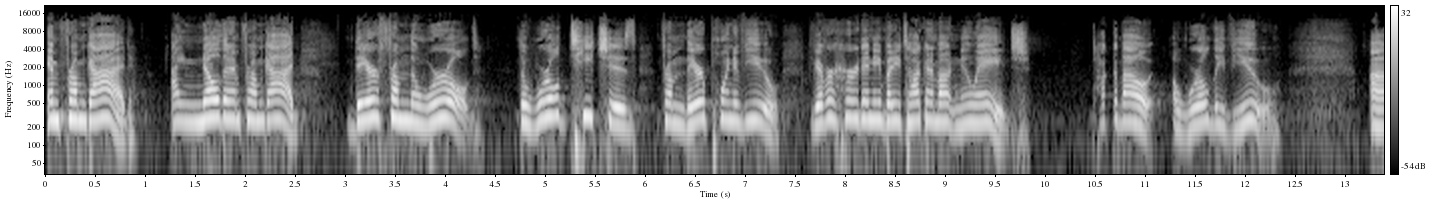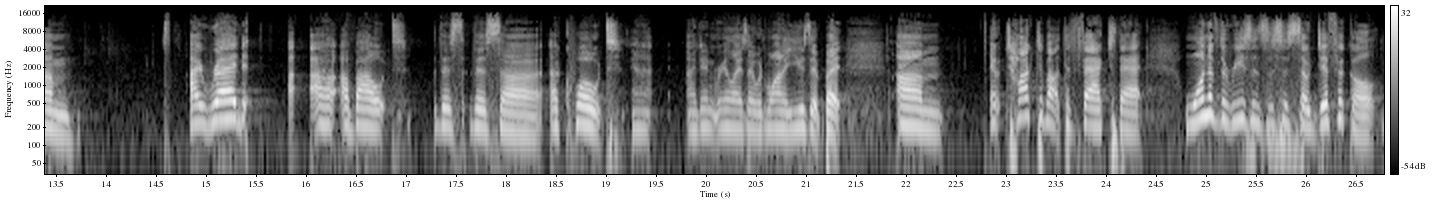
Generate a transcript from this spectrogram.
am from God. I know that I'm from God. They're from the world. The world teaches from their point of view. Have you ever heard anybody talking about New Age? Talk about a worldly view. Um, I read uh, uh, about this this uh, a quote, and I, didn't realize I would want to use it, but um, it talked about the fact that one of the reasons this is so difficult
